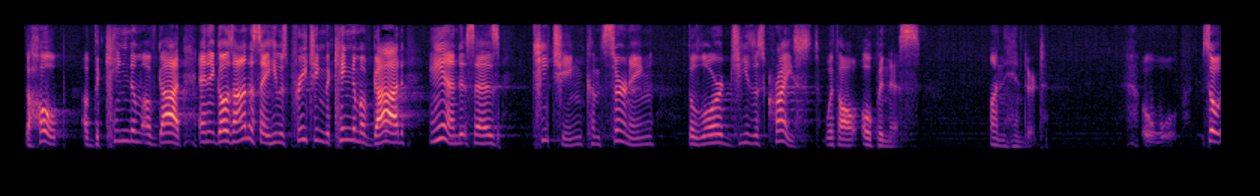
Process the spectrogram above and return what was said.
The hope of the kingdom of God. And it goes on to say he was preaching the kingdom of God and it says teaching concerning the Lord Jesus Christ with all openness, unhindered. So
